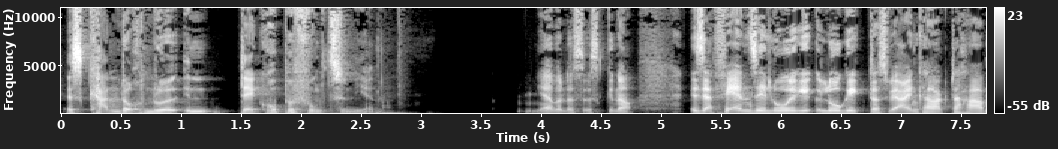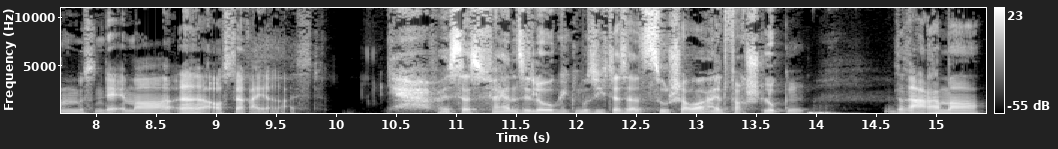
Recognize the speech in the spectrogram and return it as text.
es kann doch nur in der Gruppe funktionieren. Ja, aber das ist genau. Ist ja Fernsehlogik, Logik, dass wir einen Charakter haben müssen, der immer äh, aus der Reihe reißt. Ja, aber ist das Fernsehlogik? Muss ich das als Zuschauer einfach schlucken? Drama.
